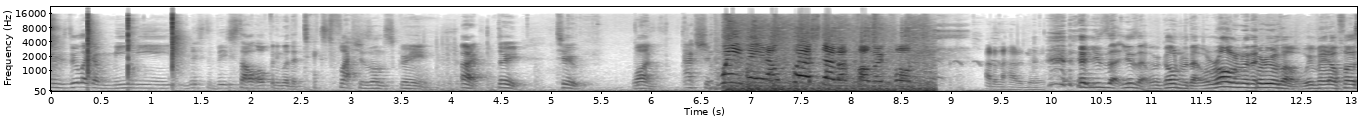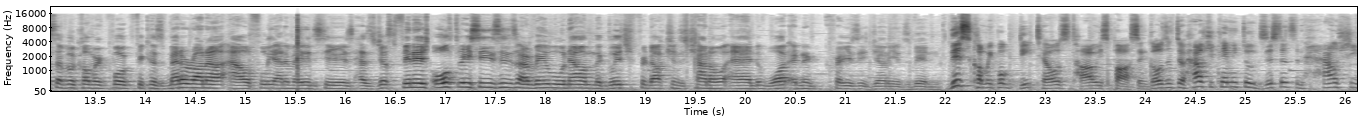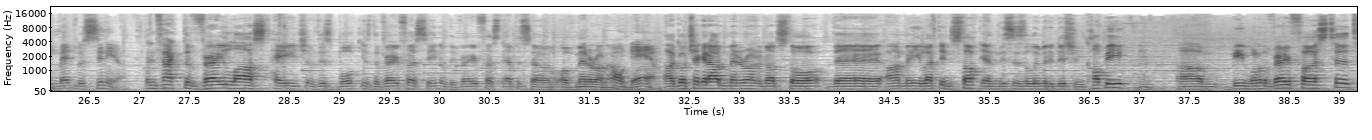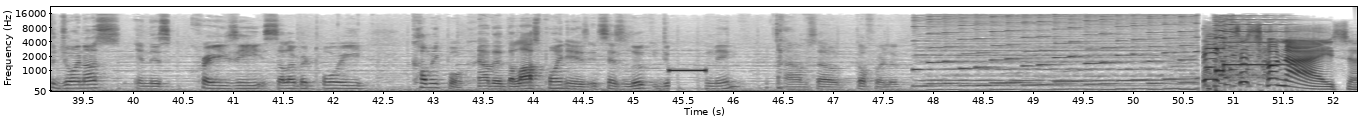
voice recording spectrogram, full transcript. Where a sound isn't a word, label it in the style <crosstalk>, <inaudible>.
James, do like a meme Mr. Beast style opening where the text flashes on the screen. All right, three, two, one, action. We made our first ever comic book! I don't know how to do it. <laughs> use that, use that. We're going with that. We're rolling with it. For real though, we made our first ever comic book because Meta Runner, our fully animated series, has just finished. All three seasons are available now on the Glitch Productions channel, and what a crazy journey it's been. This comic book details Tari's past and goes into how she came into existence and how she met Lucinia. In fact, the very last page of this book is the very first scene of the very first episode of Meta Runner. Oh, damn. Uh, go check it out, at metarunner.store. There aren't many left in stock, and this is a limited edition copy. Hmm. Um, be one of the very first to, to join us in this crazy celebratory comic book. Now, the, the last point is it says, Luke, do me. Um, so go for it, Luke. That's so nice.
